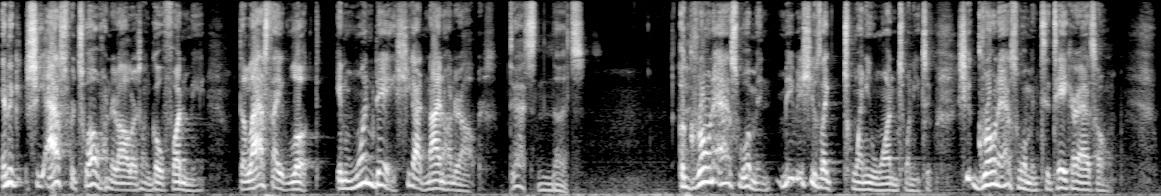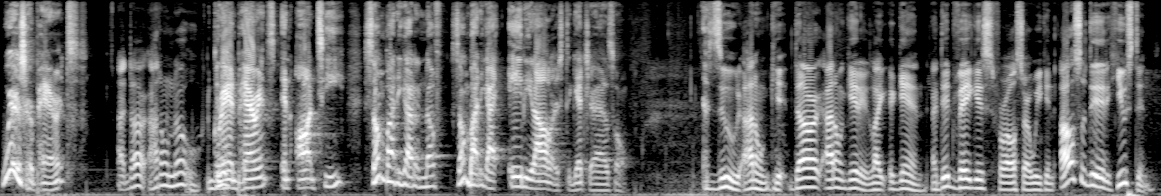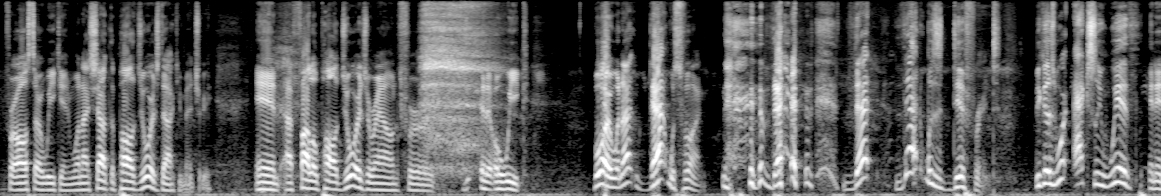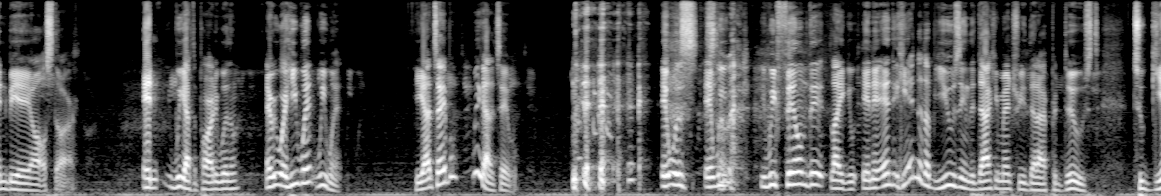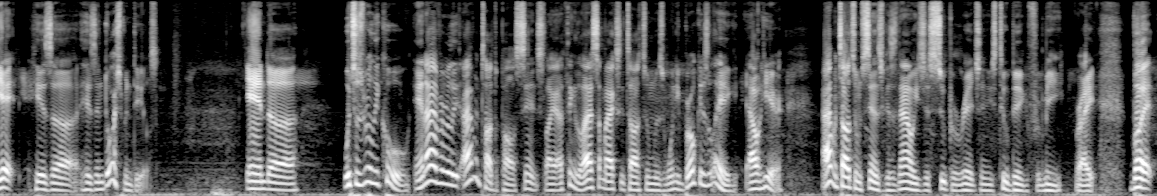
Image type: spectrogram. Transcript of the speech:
And the, she asked for twelve hundred dollars on GoFundMe. The last I looked, in one day, she got nine hundred dollars. That's nuts. A grown ass woman, maybe she was like 21, 22. She a grown ass woman to take her ass home. Where's her parents? I don't, I don't know. Grandparents and auntie? Somebody got enough. Somebody got eighty dollars to get your ass home. Dude, I don't get dog. I don't get it. Like again, I did Vegas for All Star Weekend. I also did Houston for All Star Weekend when I shot the Paul George documentary, and I followed Paul George around for a week. Boy, when I that was fun. that that that was different because we're actually with an NBA All Star, and we got to party with him. Everywhere he went, we went. He got a table, we got a table. it was, and we we filmed it like, and it ended, he ended up using the documentary that I produced to get his uh his endorsement deals, and uh, which was really cool. And I haven't really I haven't talked to Paul since. Like I think the last time I actually talked to him was when he broke his leg out here. I haven't talked to him since because now he's just super rich and he's too big for me, right? But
